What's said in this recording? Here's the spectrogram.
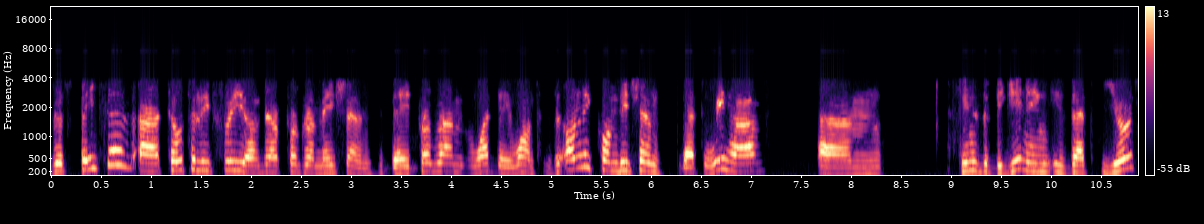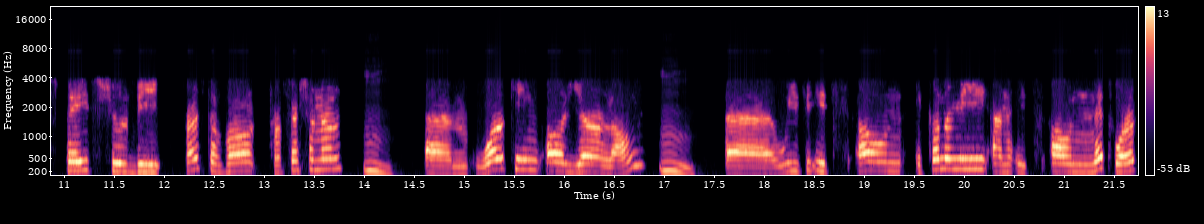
the spaces are totally free of their programmation. They program what they want. The only condition that we have um, since the beginning is that your space should be, first of all, professional, mm. um, working all year long. Mm uh, with its own economy and its own network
